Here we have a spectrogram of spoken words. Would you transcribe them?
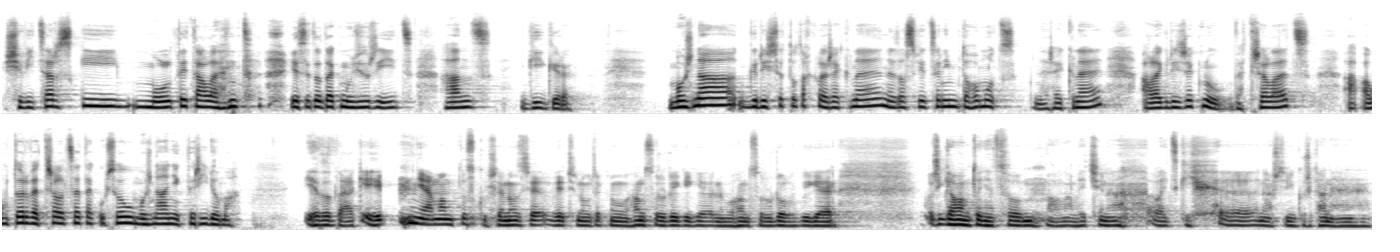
švýcarský multitalent, jestli to tak můžu říct, Hans Giger. Možná, když se to takhle řekne, nezasvěceným toho moc neřekne, ale když řeknu vetřelec a autor vetřelce, tak už jsou možná někteří doma. Je to tak. I já mám tu zkušenost, že většinou řeknu Hans Rudi Giger nebo Hans Rudolf Giger. Říká vám to něco, malá většina laických eh, návštěvníků říká ne, ne,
